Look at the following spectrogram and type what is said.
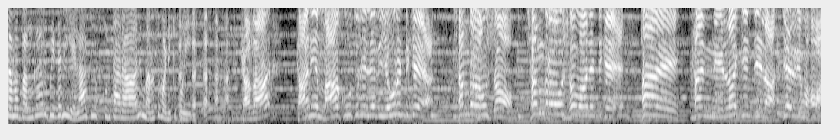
తమ బంగారు బిడ్డని ఎలా చూసుకుంటారా అని మనసు వణికిపోయి. కదా? కానీ నా కూతురు లేదు ఎవరింటికే? చంద్రవంశం చంద్రవంశం వాళ్ళింటికే. హాయ్ కన్ని లగ్గిందిలా ఎర్రి మొహవా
